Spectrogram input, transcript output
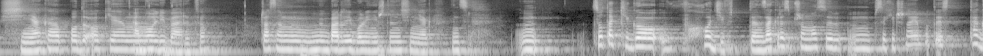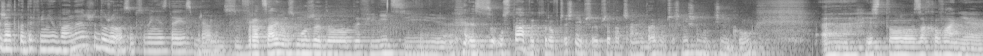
siniaka pod okiem. A boli bardzo. Czasem bardziej boli niż ten siniak. Więc mm, co takiego wchodzi w ten zakres przemocy mm, psychicznej? Bo to jest tak rzadko definiowane, że dużo osób sobie nie zdaje sprawy. Więc Wracając może do definicji z ustawy, którą wcześniej przy- przytaczałem, tak, w wcześniejszym odcinku, jest to zachowanie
